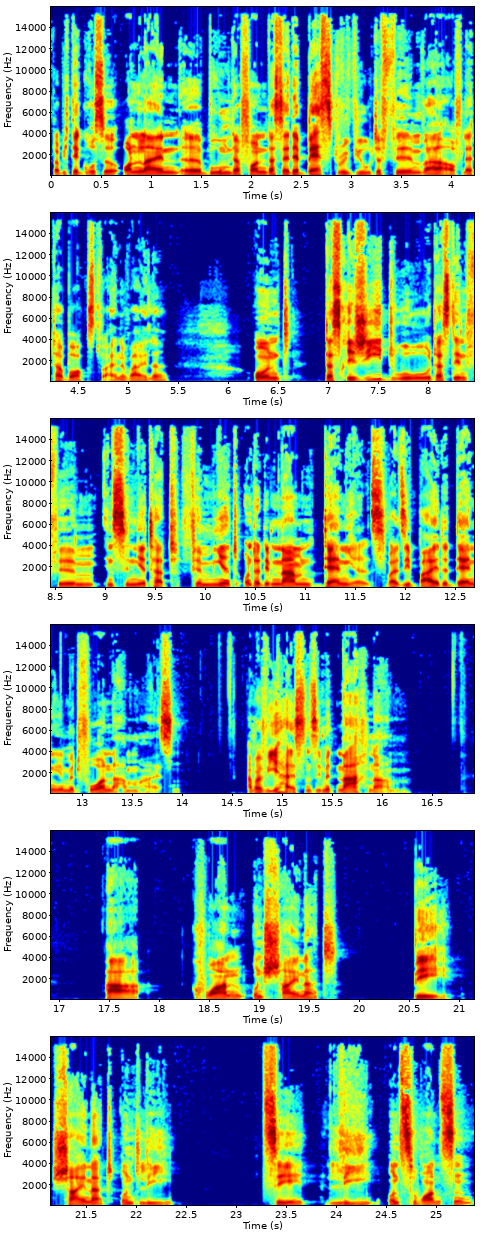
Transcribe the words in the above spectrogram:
glaube ich, der große Online-Boom davon, dass er der best-reviewte Film war auf Letterboxd für eine Weile. Und das Regieduo, das den Film inszeniert hat, firmiert unter dem Namen Daniels, weil sie beide Daniel mit Vornamen heißen. Aber wie heißen sie mit Nachnamen? A. Quan und Scheinert. B. Scheinert und Lee. C. Lee und Swanson.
